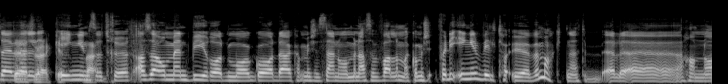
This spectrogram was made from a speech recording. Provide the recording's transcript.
det er Det vel tror ingen Nei. som tror. Altså Om en byråd må gå, da kan vi ikke si noe. Men altså ikke Fordi ingen vil ta over makten etter eller, eh, han nå.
